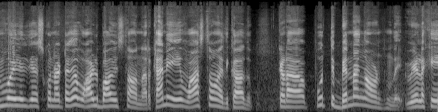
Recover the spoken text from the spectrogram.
ఎంఓఈలు చేసుకున్నట్టుగా వాళ్ళు భావిస్తూ ఉన్నారు. కానీ వాస్తవం అది కాదు. ఇక్కడ పూర్తి భిన్నంగా ఉంటుంది. వీళ్ళకి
